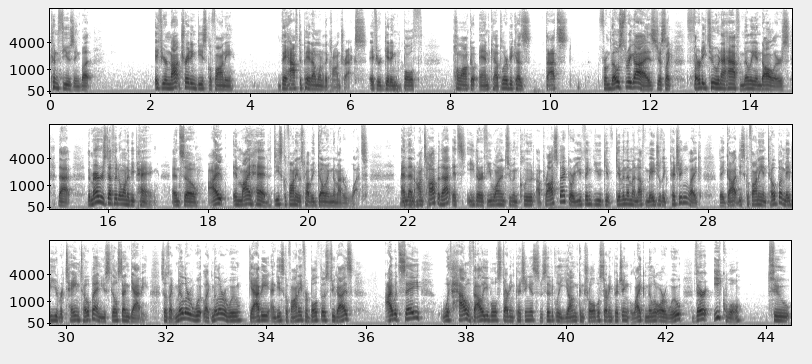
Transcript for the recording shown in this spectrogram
confusing but if you're not trading DeSclafani, they have to pay down one of the contracts if you're getting both Polanco and Kepler because that's from those three guys just like 32 and a half million dollars that the Mariners definitely don't want to be paying. And so I in my head, DeSclafani was probably going no matter what. And then mm-hmm. on top of that, it's either if you wanted to include a prospect or you think you give given them enough major league pitching, like they got DeSclafani and Topa, maybe you retain Topa and you still send Gabby. So it's like Miller, like Miller or Woo, Gabby and DeSclafani for both those two guys. I would say with how valuable starting pitching is, specifically young controllable starting pitching like Miller or Woo, they're equal to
